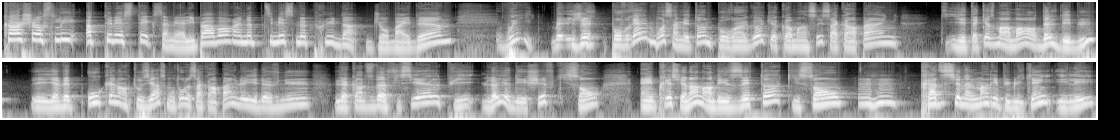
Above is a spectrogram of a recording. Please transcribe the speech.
cautiously optimistic, Samuel. Il peut avoir un optimisme prudent, Joe Biden. Oui, mais pour vrai, moi, ça m'étonne pour un gars qui a commencé sa campagne, il était quasiment mort dès le début. Il n'y avait aucun enthousiasme autour de sa campagne. Là, il est devenu le candidat officiel. Puis là, il y a des chiffres qui sont impressionnants dans des États qui sont mm-hmm. traditionnellement républicains. Il est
